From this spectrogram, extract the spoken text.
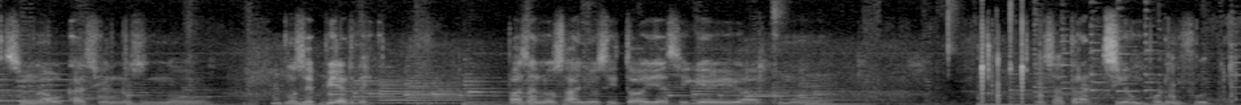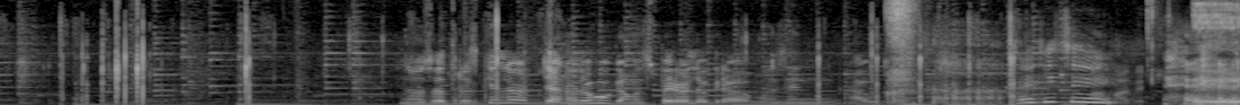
Es una vocación, no, se- no, no se pierde. Pasan los años y todavía sigue viva como esa atracción por el fútbol. Nosotros que lo- ya no lo jugamos, pero lo grabamos en audio. Eh,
